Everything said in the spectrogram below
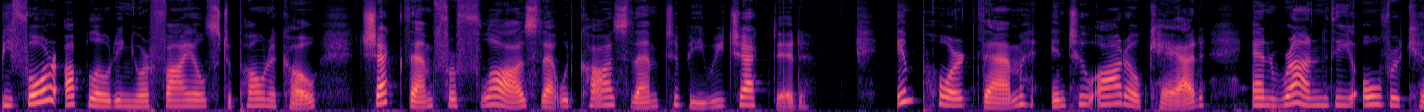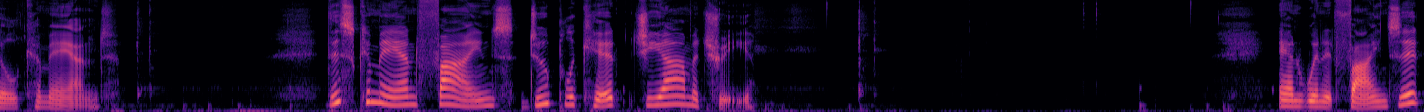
Before uploading your files to Ponoko, check them for flaws that would cause them to be rejected. Import them into AutoCAD and run the overkill command. This command finds duplicate geometry. And when it finds it,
